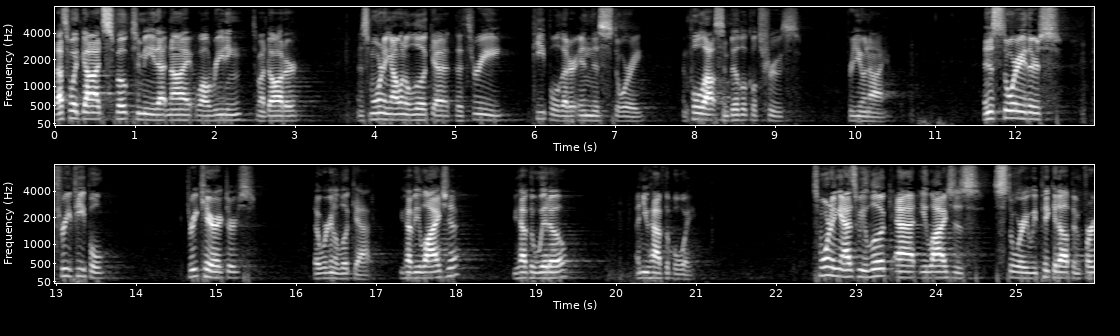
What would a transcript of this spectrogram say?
That's what God spoke to me that night while reading to my daughter. And this morning, I want to look at the three people that are in this story and pull out some biblical truths for you and I. In this story, there's three people, three characters that we're going to look at. You have Elijah, you have the widow, and you have the boy. This morning, as we look at Elijah's story, we pick it up in 1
